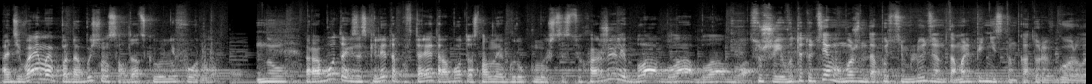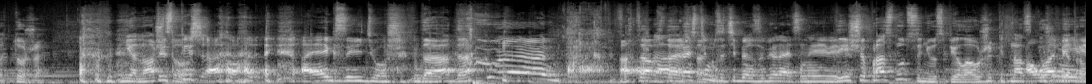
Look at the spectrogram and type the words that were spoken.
одеваемое под обычную солдатскую униформу. Ну, Работа экзоскелета повторяет работу основных групп мышц и сухожилий, бла-бла-бла-бла. слушай, и вот эту тему можно, допустим, людям, там, альпинистам, которые в горы тоже. Не, ну а Ты что? спишь, а, а экзо идешь. Да, да. А там, А знаешь, костюм за тебя забирается на ты Эверест. еще проснуться не успел, а уже 15 А километров.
